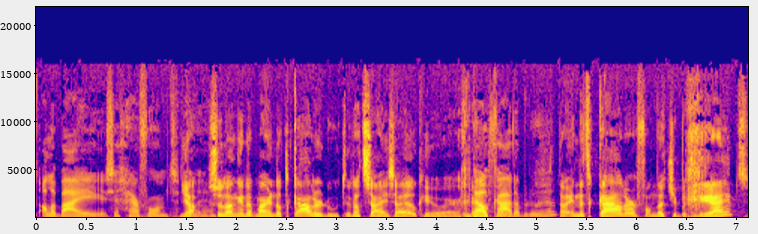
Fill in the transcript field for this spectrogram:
allebei zich hervormt. Ja, zolang je dat maar in dat kader doet. En dat zei zij ook heel erg. In hè, welk van- kader bedoel je? Nou, in het kader van dat je begrijpt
